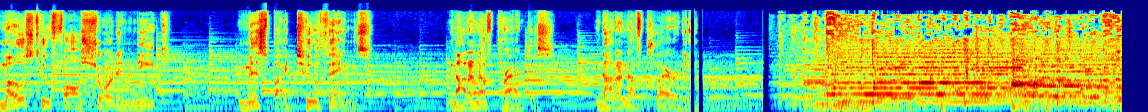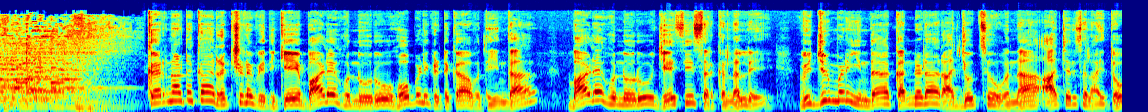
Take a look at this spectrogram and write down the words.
Most who fall short in NEAT miss by two things not enough practice, not enough clarity. Karnataka Rakshana Vedike Balehonnur ಹೋಬಳಿ ಘಟಕ ವತಿಯಿಂದ ಬಾಳೆಹೊನ್ನೂರು ಜೆಸಿ ಸರ್ಕಲ್ನಲ್ಲಿ ವಿಜೃಂಭಣೆಯಿಂದ ಕನ್ನಡ ರಾಜ್ಯೋತ್ಸವವನ್ನು ಆಚರಿಸಲಾಯಿತು.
